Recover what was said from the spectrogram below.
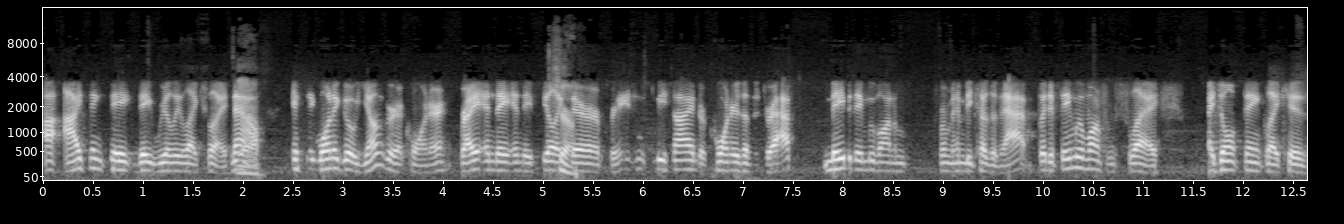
I, I think they they really like Slay. Now, yeah. if they want to go younger at corner, right, and they and they feel like sure. there are free agents to be signed or corners in the draft, maybe they move on from him because of that. But if they move on from Slay, I don't think like his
